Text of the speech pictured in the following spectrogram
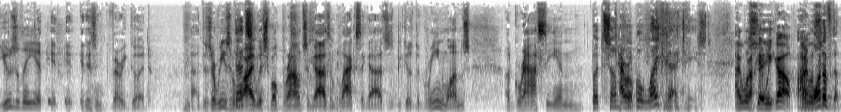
usually, it, it, it, it isn't very good. Uh, there's a reason That's- why we smoke brown cigars and black cigars is because the green ones are grassy and But some terrible. people like that taste. I will Well, say here we go. I I'm will one say- of them.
